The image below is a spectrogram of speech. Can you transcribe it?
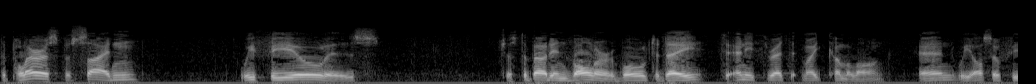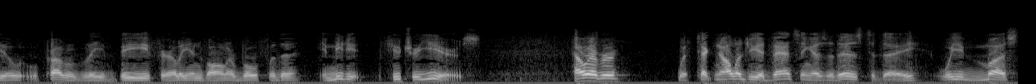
The Polaris Poseidon, we feel, is just about invulnerable today to any threat that might come along. And we also feel it will probably be fairly invulnerable for the immediate future years. However, with technology advancing as it is today, we must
